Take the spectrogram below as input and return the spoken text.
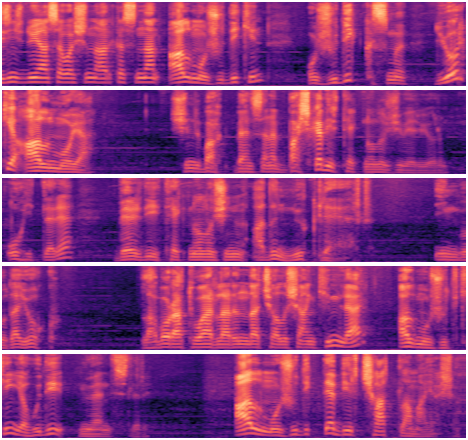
Birinci Dünya Savaşı'nın arkasından Almo Judik'in o Judik kısmı diyor ki Almo'ya şimdi bak ben sana başka bir teknoloji veriyorum. O Hitler'e verdiği teknolojinin adı nükleer. Ingo'da yok. Laboratuvarlarında çalışan kimler? Almojudik'in Yahudi mühendisleri. Almojudik'te bir çatlama yaşandı.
